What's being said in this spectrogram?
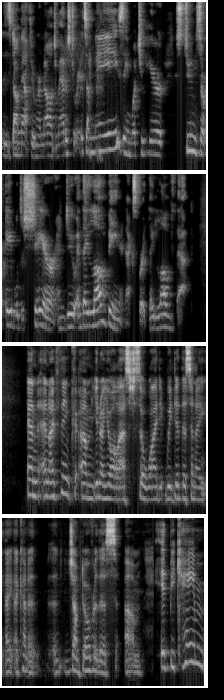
has done that through her Knowledge story. It's amazing what you hear students are able to share and do. And they love being an expert. They love that. And and I think um, you know you all asked so why did we did this and I I, I kind of uh, jumped over this. Um, it became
